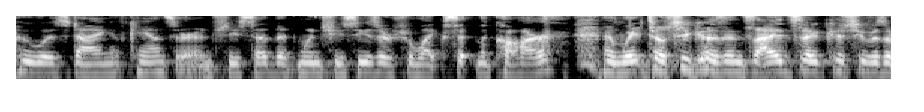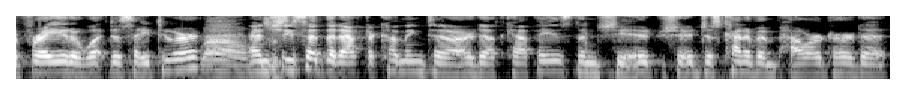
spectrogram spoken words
who was dying of cancer and she said that when she sees her, she'll like sit in the car and wait till she goes inside. So, cause she was afraid of what to say to her. Wow. And Just- she said that after coming to our death cafes, then she, it, she it just kind of empowered her to,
